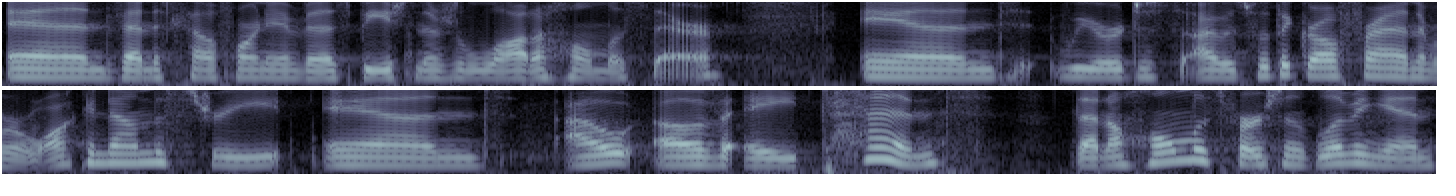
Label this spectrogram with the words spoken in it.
and Venice, California, and Venice Beach, and there's a lot of homeless there and we were just i was with a girlfriend and we are walking down the street and out of a tent that a homeless person is living in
